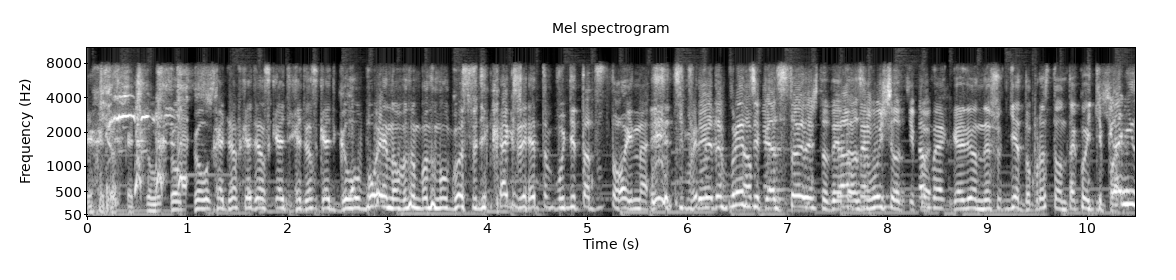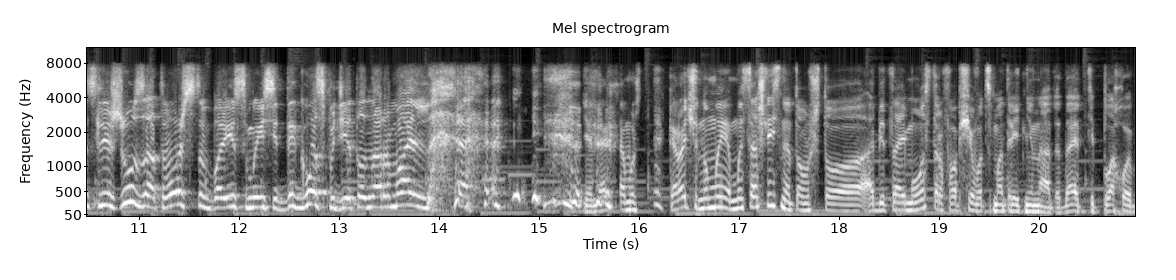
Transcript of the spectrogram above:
я хотел сказать, голу- гол- гол- хотел, хотел сказать, хотел сказать голубое, но потом подумал, господи, как же это будет отстойно. Типа, Это, в принципе, отстойно, что ты это озвучил, типа... Говенная шутка. Нет, ну просто он такой, типа... Я не слежу за творчеством Бориса Моисеева. Да господи, это нормально. Не, да, потому что, короче, ну мы, мы сошлись на том, что обитаемый остров вообще вот смотреть не надо, да, это типа плохой Ну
